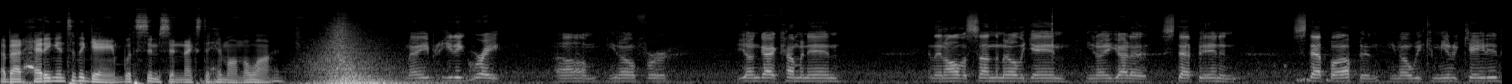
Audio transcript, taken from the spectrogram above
about heading into the game with Simpson next to him on the line. Man, he, he did great. Um, you know, for a young guy coming in, and then all of a sudden, in the middle of the game, you know, you got to step in and step up, and you know we communicated,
